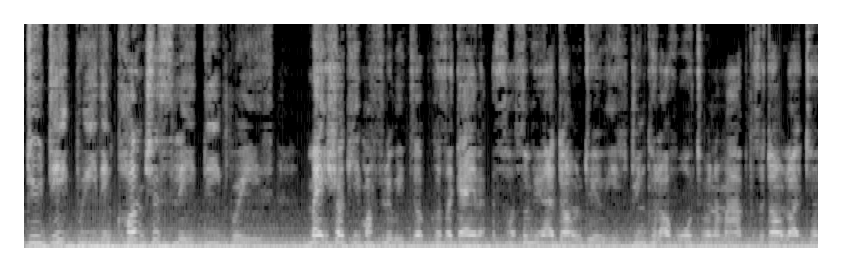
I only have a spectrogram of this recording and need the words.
do deep breathing consciously deep breathe make sure I keep my fluids up because again something I don't do is drink a lot of water when I'm out because I don't like to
